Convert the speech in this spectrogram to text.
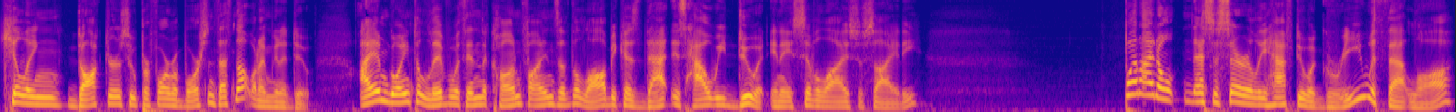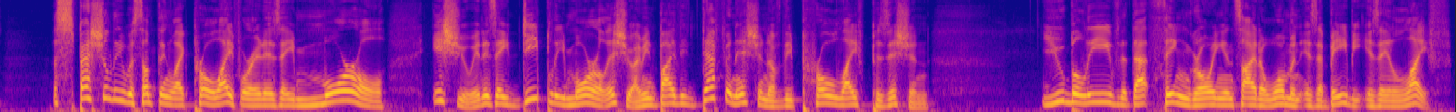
killing doctors who perform abortions. That's not what I'm going to do. I am going to live within the confines of the law because that is how we do it in a civilized society. But I don't necessarily have to agree with that law, especially with something like pro life, where it is a moral issue. It is a deeply moral issue. I mean, by the definition of the pro life position, you believe that that thing growing inside a woman is a baby, is a life.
